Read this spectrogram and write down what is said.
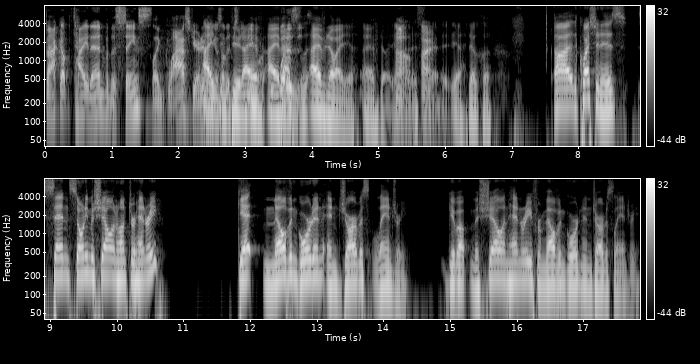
backup tight end for the Saints, like last year. I I, think it was on the dude, team I have. I have, What is absolute- I have no idea. I have no idea. Oh, what it is. all right. Yeah, no clue. Uh, the question is: Send Sony Michel and Hunter Henry. Get Melvin Gordon and Jarvis Landry. Give up Michel and Henry for Melvin Gordon and Jarvis Landry.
